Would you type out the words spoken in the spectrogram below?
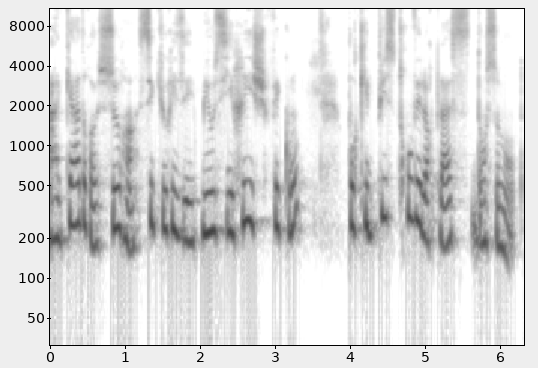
un cadre serein, sécurisé, mais aussi riche, fécond, pour qu'ils puissent trouver leur place dans ce monde.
